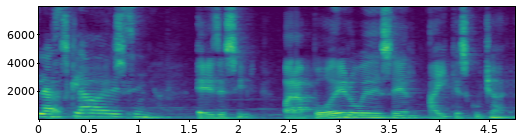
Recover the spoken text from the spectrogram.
la, esclava, del Señor. Es decir, para poder obedecer hay que escuchar,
